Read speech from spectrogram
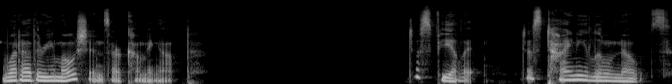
What other emotions are coming up? Just feel it just tiny little notes.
